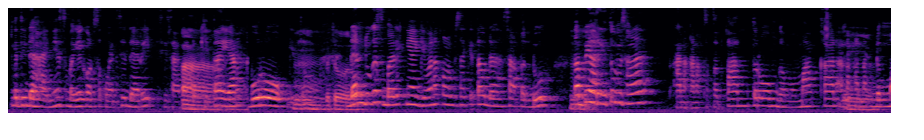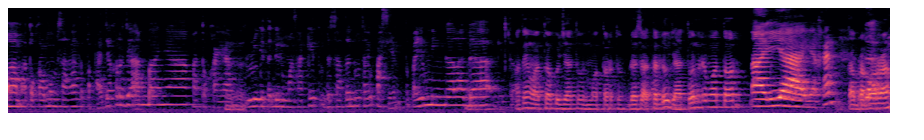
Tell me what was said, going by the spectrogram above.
tidak hanya sebagai konsekuensi dari sisa Ah, kita yang buruk gitu. Mm-mm, betul. Dan juga sebaliknya gimana kalau misalnya kita udah saat teduh tapi hari itu misalnya anak-anak tetap tantrum gak mau makan anak-anak Iya. demam atau kamu misalnya tetap aja kerjaan banyak atau kayak dulu kita di rumah sakit udah saat teduh tapi pasien tetap aja meninggal ada gitu. Atau yang waktu aku jatuhin motor tuh udah saat teduh jatuh dari motor. Nah iya ya kan? Tabrak Nggak- orang.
